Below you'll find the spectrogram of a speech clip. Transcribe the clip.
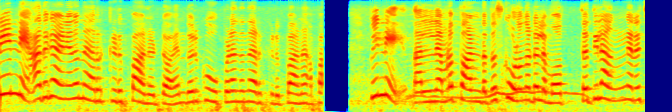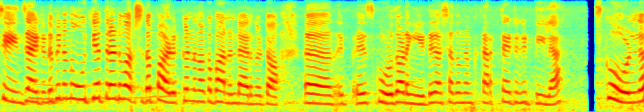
പിന്നെ അത് കഴിഞ്ഞത് നെറുക്കെടുപ്പാണ് കേട്ടോ എന്തോ ഒരു കൂപ്പൺ എന്തോ നെറുക്കെടുപ്പാണ്. അപ്പം പിന്നെ നല്ല നമ്മളെ പണ്ടത്തെ സ്കൂളൊന്നും ഉണ്ടല്ലോ. മൊത്തത്തിൽ അങ്ങനെ ചേഞ്ച് ആയിട്ടുണ്ട്. പിന്നെ നൂറ്റി എത്രണ്ട് വർഷത്തെ പഴുക്കുണ്ടെന്നൊക്കെ പറഞ്ഞിട്ടുണ്ടായിരുന്നു കേട്ടോ സ്കൂൾ തുടങ്ങിയിട്ട്. പക്ഷെ അതൊന്നും നമുക്ക് കറക്റ്റായിട്ട് കിട്ടിയില്ല. സ്കൂളിന്റെ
